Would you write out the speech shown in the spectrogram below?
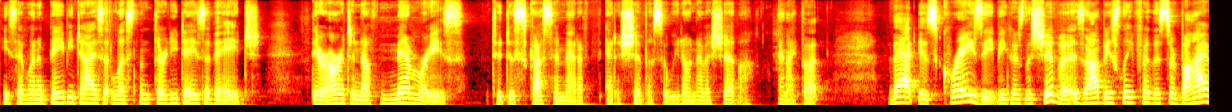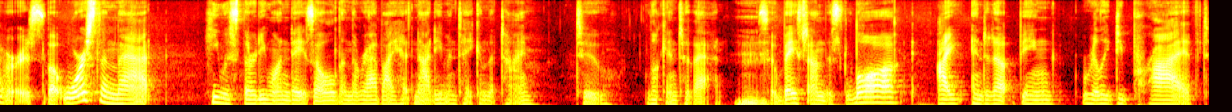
He said, when a baby dies at less than 30 days of age, there aren't enough memories to discuss him at a, at a Shiva, so we don't have a Shiva. And I thought, that is crazy because the Shiva is obviously for the survivors. But worse than that, he was 31 days old, and the rabbi had not even taken the time to look into that. Mm. So, based on this law, I ended up being really deprived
